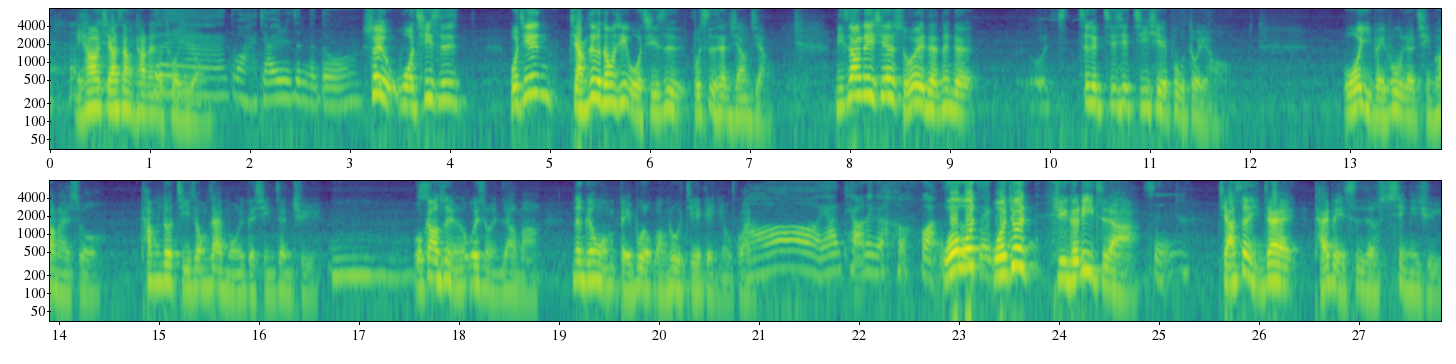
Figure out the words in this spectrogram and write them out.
你还要加上他那个退佣。哇，交易日这么多。所以我其实我今天讲这个东西，我其实不是很想讲。你知道那些所谓的那个这个这些机械部队哈，我以北部的情况来说，他们都集中在某一个行政区。嗯，我告诉你们为什么，你知道吗？那跟我们北部的网络节点有关。哦，要挑那个网。我我我就举个例子啊。是。假设你在台北市的信义区，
